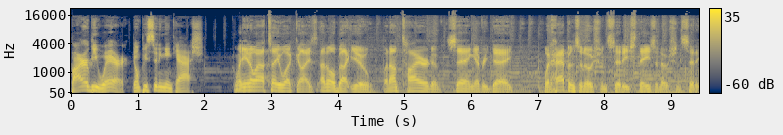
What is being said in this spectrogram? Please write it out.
buyer beware. Don't be sitting in cash. Well, you know, I'll tell you what, guys, I don't know about you, but I'm tired of saying every day what happens in Ocean City stays in Ocean City.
